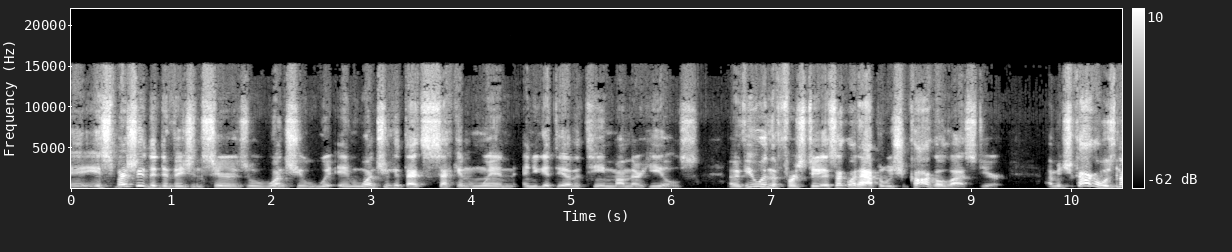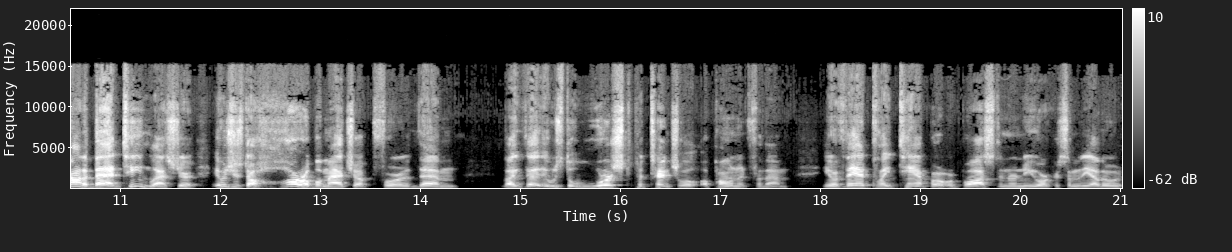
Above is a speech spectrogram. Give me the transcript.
especially the division series once you once you get that second win and you get the other team on their heels I mean, if you win the first two it's like what happened with chicago last year i mean chicago was not a bad team last year it was just a horrible matchup for them like the, it was the worst potential opponent for them you know, if they had played Tampa or Boston or New York or some of the other,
